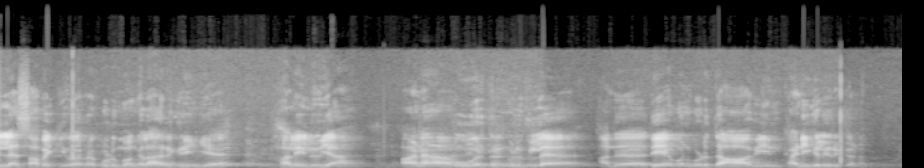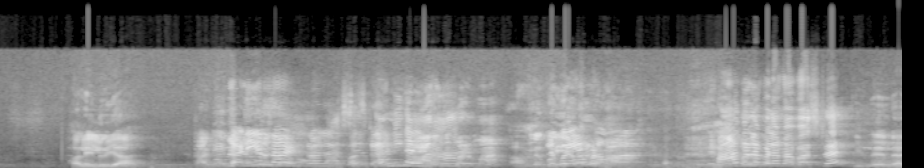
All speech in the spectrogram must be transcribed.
எல்லாம் சபைக்கு வர்ற குடும்பங்களாக இருக்கிறீங்க. ஹalleluya. ஆனால் ஒவ்வொருத்தருங்களுக்குள்ள அந்த தேவன் கொடுத்த ஆவியின் கனிகள் இருக்கணும். ஹலை லூயா இல்ல இல்லை இல்லை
